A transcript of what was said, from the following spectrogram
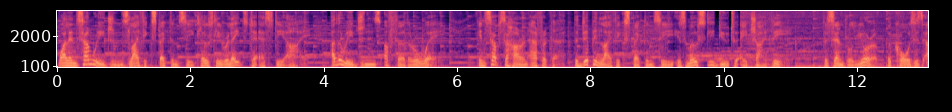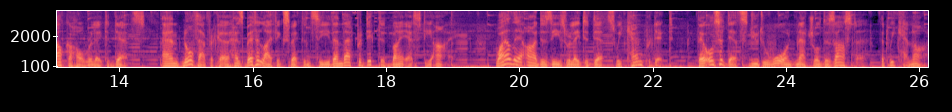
While in some regions life expectancy closely relates to SDI, other regions are further away. In sub-Saharan Africa, the dip in life expectancy is mostly due to HIV. For Central Europe, the cause is alcohol-related deaths. And North Africa has better life expectancy than that predicted by SDI. While there are disease-related deaths we can predict, there are also deaths due to war and natural disaster that we cannot.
